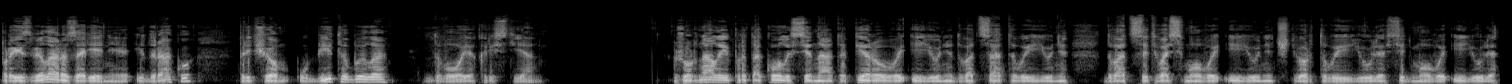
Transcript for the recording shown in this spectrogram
произвела разорение и драку, причем убито было двое крестьян. Журналы и протоколы Сената 1 июня, 20 июня, 28 июня, 4 июля, 7 июля,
